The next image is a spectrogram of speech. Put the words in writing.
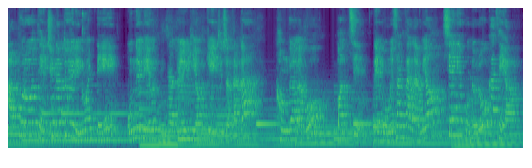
앞으로 대중교통을 이용할 때 오늘 배운 동작을 기억해 두셨다가 건강하고 멋진 내 몸을 상상하며 시행해 보도록 하세요.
